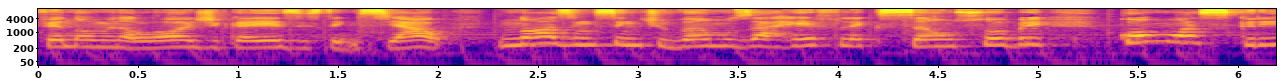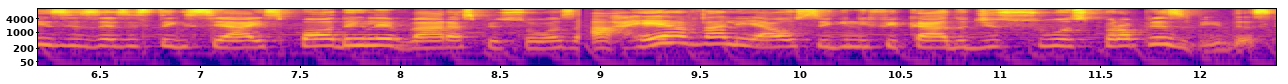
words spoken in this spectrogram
fenomenológica existencial, nós incentivamos a reflexão sobre como as crises existenciais podem levar as pessoas a reavaliar o significado de suas próprias vidas.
